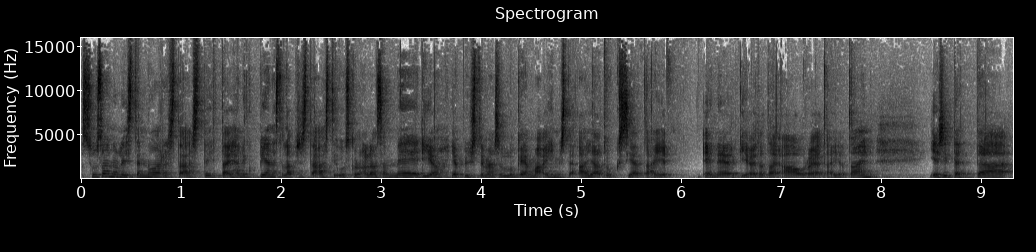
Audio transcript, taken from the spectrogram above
Susan oli sitten nuoresta asti, tai ihan niin kuin pienestä lapsesta asti uskon olevansa medio ja pystymänsä lukemaan ihmisten ajatuksia tai energioita tai auroja tai jotain. Ja sitten tämä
